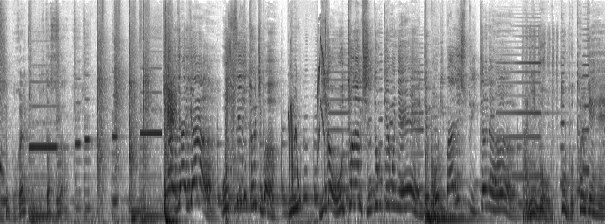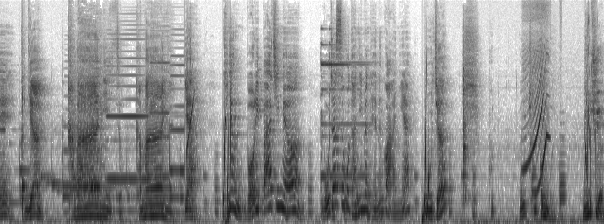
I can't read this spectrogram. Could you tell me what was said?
요새 뭐가 이렇게 묻었어? 야야야, 옷 세게 털지 마. 응? 네가 옷 터는 진동 때문에 내 머리 빠질 수도 있잖아. 아니 뭐 옷도 못 털게 해 그냥 가만히 있어. 가만히. 야, 그냥 머리 빠지면 모자 쓰고 다니면 되는 거 아니야? 모자? 뭐, 어, 잠깐만. 민주야,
